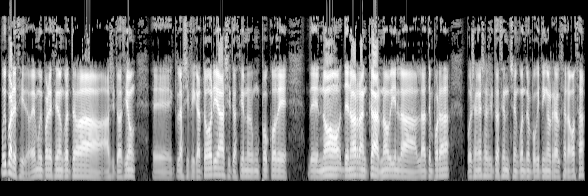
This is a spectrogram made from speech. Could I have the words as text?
muy parecido, ¿eh? muy parecido en cuanto a, a situación eh, clasificatoria, situación un poco de, de no de no arrancar no bien la, la temporada, pues en esa situación se encuentra un poquitín el Real Zaragoza.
